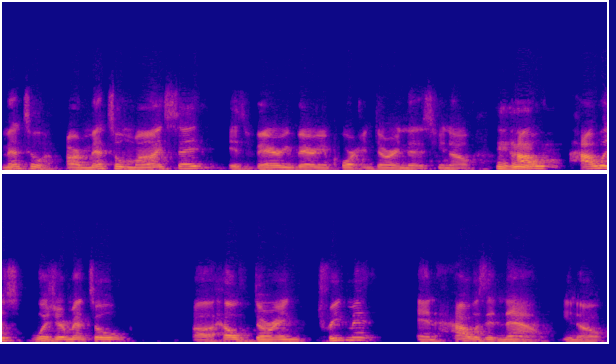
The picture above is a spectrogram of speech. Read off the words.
mental our mental mindset is very very important during this. You know, mm-hmm. how how was was your mental uh, health during treatment, and how is it now? You know,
